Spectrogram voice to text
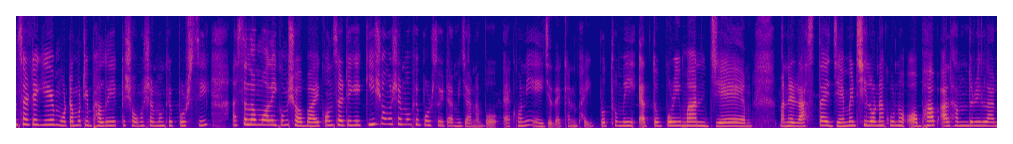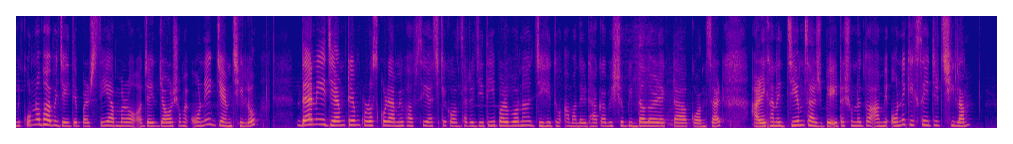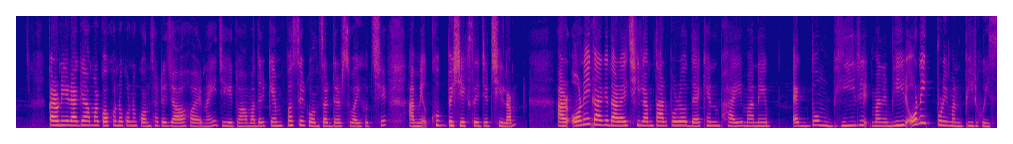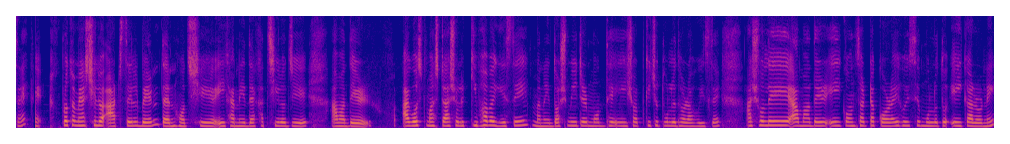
কনসার্টে গিয়ে মোটামুটি ভালোই একটা সমস্যার মুখে পড়ছি। আসসালামু আলাইকুম সবাই। কনসার্টে গিয়ে কী সমস্যার মুখে পড়ছো এটা আমি জানাব। এখনই এই যে দেখেন ভাই, প্রথমেই এত পরিমাণ জ্যাম মানে রাস্তায় জ্যামের ছিল না কোনো অভাব। আলহামদুলিল্লাহ আমি কোনোভাবে যেতে পারছি, আমার যাওয়ার সময় অনেক জ্যাম ছিল। দেন এই জ্যাম ট্যাম ক্রস করে আমি ভাবছি আজকে কনসার্টে যেতেই পারব না, যেহেতু আমাদের ঢাকা বিশ্ববিদ্যালয়ের একটা কনসার্ট আর এখানে জেমস আসবে, এটা শুনে তো আমি অনেক এক্সাইটেড ছিলাম। কারণ এর আগে আমার কখনো কোনো কনসার্টে যাওয়া হয় নাই। যেহেতু আমাদের ক্যাম্পাসের কনসার্ট দ্যাটস ওয়াই হচ্ছে আমি খুব বেশি এক্সাইটেড ছিলাম। আর অনেক আগে দাঁড়াই ছিলাম, তারপরেও দেখেন ভাই মানে একদম ভিড় মানে ভিড়, অনেক পরিমাণ ভিড় হয়েছে প্রথমে আসছিল আর্টসেল বেন দেন হচ্ছে এখানে দেখাচ্ছিল যে আমাদের আগস্ট মাসটা আসলে কীভাবে গেছে? মানে দশ মিনিটের মধ্যে এই সব কিছু তুলে ধরা হয়েছে। আসলে আমাদের এই কনসার্টটা করাই হয়েছে মূলত এই কারণে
